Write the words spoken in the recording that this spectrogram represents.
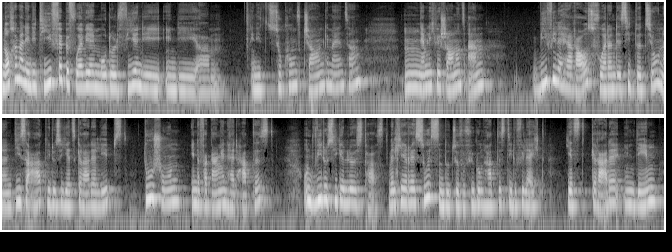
noch einmal in die Tiefe, bevor wir im Modul 4 in die, in die ähm, in die Zukunft schauen gemeinsam. Mm, nämlich wir schauen uns an, wie viele herausfordernde Situationen dieser Art, wie du sie jetzt gerade erlebst, du schon in der Vergangenheit hattest und wie du sie gelöst hast, welche Ressourcen du zur Verfügung hattest, die du vielleicht jetzt gerade in dem,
